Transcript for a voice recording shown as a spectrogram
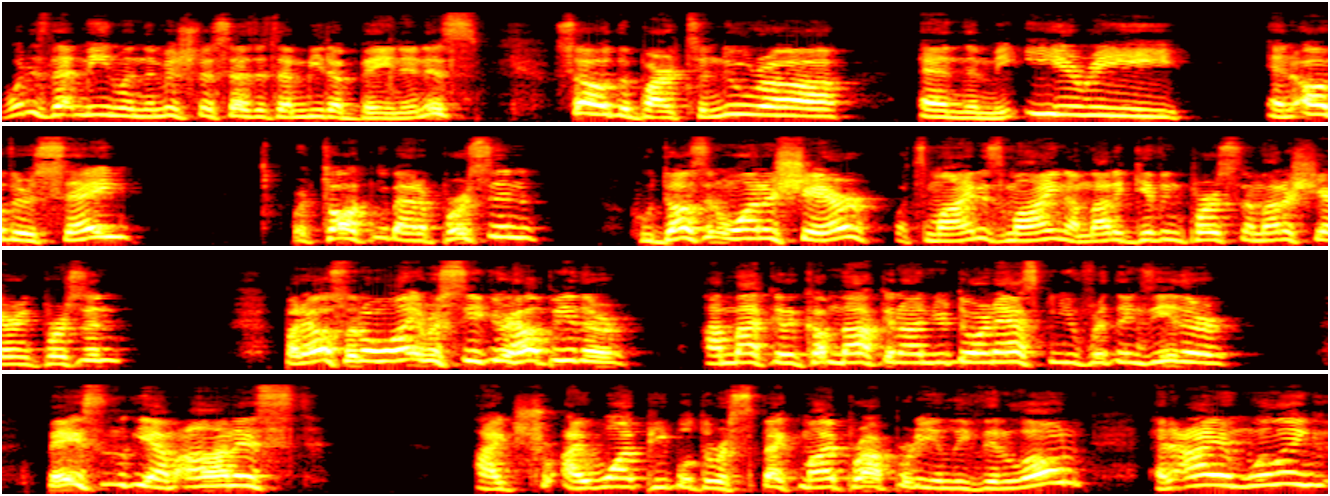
What does that mean when the Mishnah says it's a mita baininus? So the Bartanura and the Meiri and others say, we're talking about a person who doesn't want to share. What's mine is mine. I'm not a giving person. I'm not a sharing person. But I also don't want to receive your help either. I'm not going to come knocking on your door and asking you for things either. Basically, I'm honest. I tr- I want people to respect my property and leave it alone. And I am willing,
